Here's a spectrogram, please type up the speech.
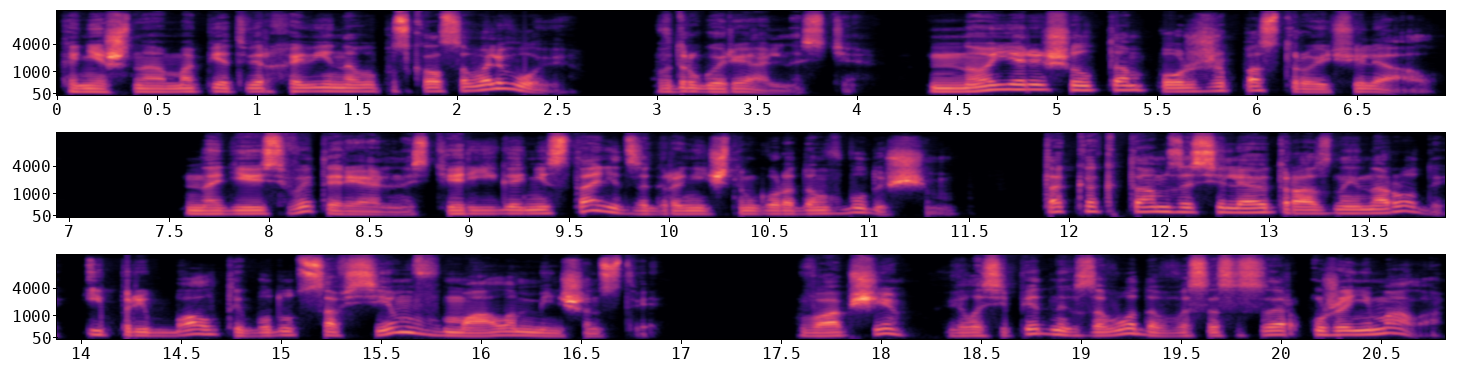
Конечно, мопед «Верховина» выпускался во Львове, в другой реальности. Но я решил там позже построить филиал. Надеюсь, в этой реальности Рига не станет заграничным городом в будущем, так как там заселяют разные народы, и прибалты будут совсем в малом меньшинстве. Вообще, велосипедных заводов в СССР уже немало.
